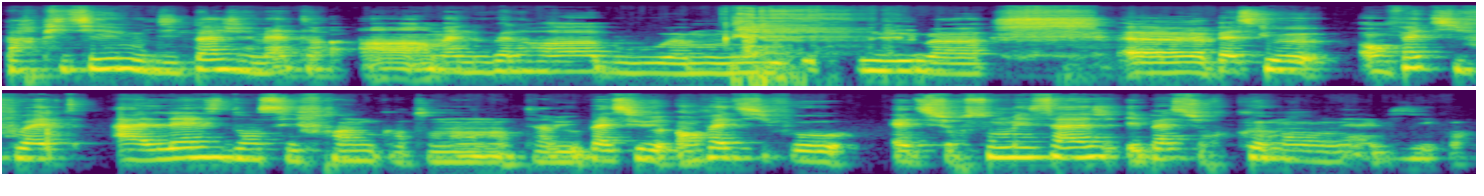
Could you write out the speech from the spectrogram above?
Par pitié, ne dites pas je vais mettre ma nouvelle robe ou euh, mon nouveau costume, parce que en fait, il faut être à l'aise dans ses fringues quand on est en interview, parce que en fait, il faut être sur son message et pas sur comment on est habillé, quoi.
